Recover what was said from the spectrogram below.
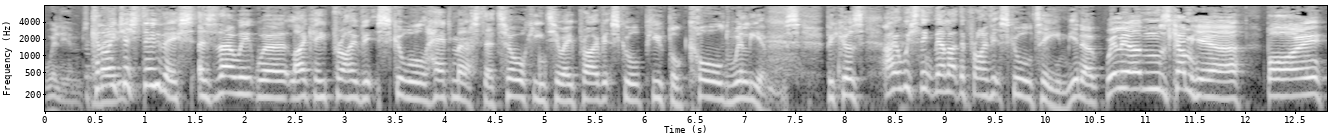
Williams. Can I just do this as though it were like a private school headmaster talking to a private school pupil called Williams? Because I always think they're like the private school team. You know, Williams, come here, boy.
